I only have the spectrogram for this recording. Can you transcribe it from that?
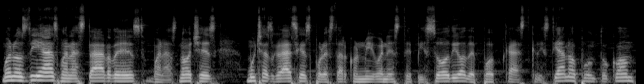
Buenos días, buenas tardes, buenas noches. Muchas gracias por estar conmigo en este episodio de podcastcristiano.com.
